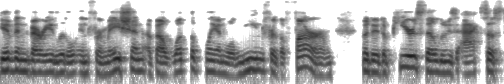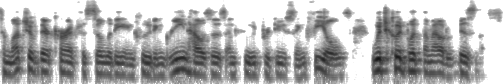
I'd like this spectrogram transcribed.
given very little information about what the plan will mean for the farm, but it appears they'll lose access to much of their current facility, including greenhouses and food producing fields, which could put them out of business.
